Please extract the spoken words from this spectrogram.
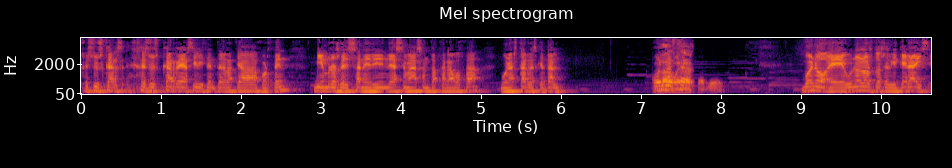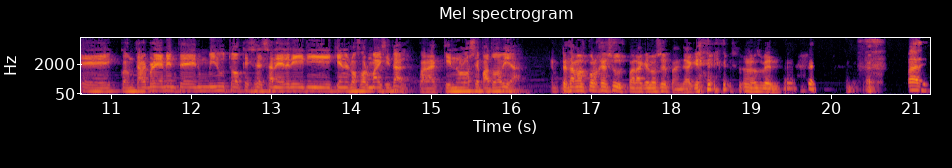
Jesús, Car- Jesús Carreas y Vicente Gracia Forcén, miembros del Sanedrín de la Semana Santa Zaragoza. Buenas tardes, ¿qué tal? Hola, Buenas buenas tardes. Bueno, eh, uno de los dos, el que queráis, eh, contar brevemente en un minuto qué es el Sanedrín y quiénes lo formáis y tal, para quien no lo sepa todavía. Empezamos por Jesús, para que lo sepan, ya que no nos ven. Vale.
